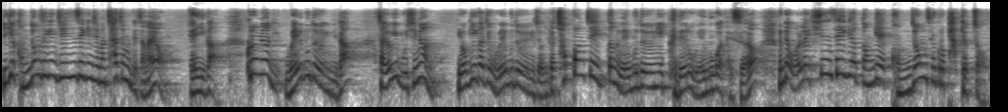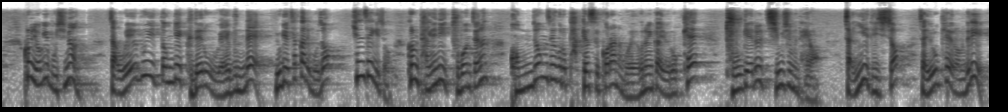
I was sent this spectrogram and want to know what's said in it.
이게 검정색인지 흰색인지만 찾으면 되잖아요. A가. 그러면 외부 도형입니다. 자, 여기 보시면 여기가 지금 외부 도형이죠. 그러니까 첫 번째 있던 외부 도형이 그대로 외부가 됐어요. 근데 원래 흰색이었던 게 검정색으로 바뀌었죠. 그럼 여기 보시면 자, 외부에 있던 게 그대로 외부인데 이게 색깔이 뭐죠? 흰색이죠. 그럼 당연히 두 번째는 검정색으로 바뀌었을 거라는 거예요. 그러니까 이렇게 두 개를 지우시면 돼요. 자, 이해되시죠? 자, 이렇게 여러분들이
